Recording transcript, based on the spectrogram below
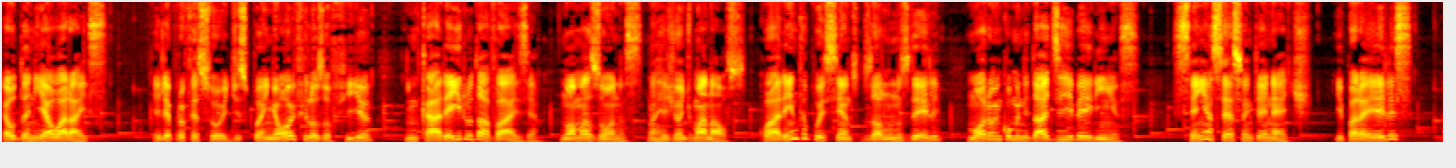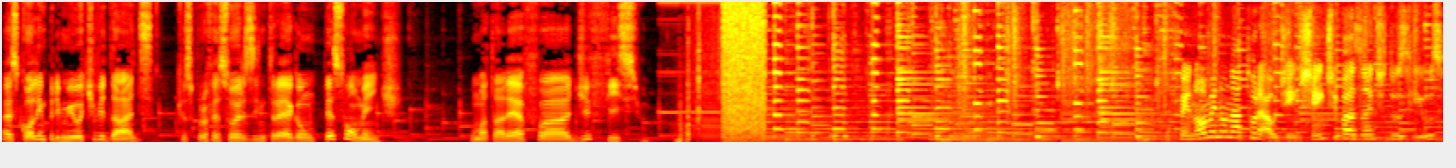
é o Daniel Arais. Ele é professor de espanhol e filosofia em Careiro da Várzea, no Amazonas, na região de Manaus. 40% dos alunos dele moram em comunidades ribeirinhas, sem acesso à internet. E para eles, a escola imprimiu atividades que os professores entregam pessoalmente. Uma tarefa difícil. Fenômeno natural de enchente vazante dos rios,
